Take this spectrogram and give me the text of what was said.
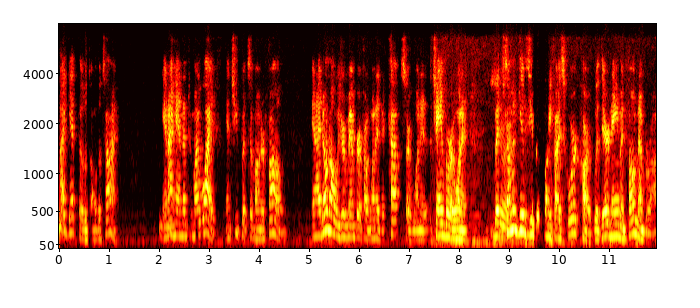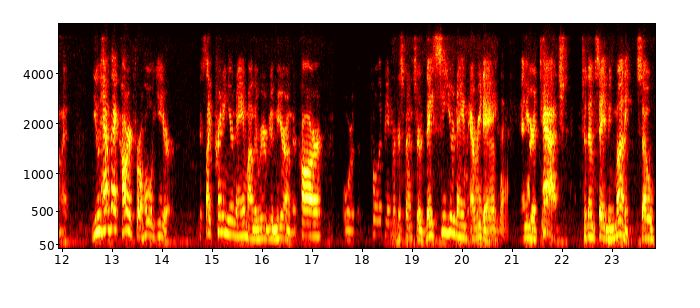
I get those all the time, and I mm-hmm. hand them to my wife, and she puts them on her phone, and I don't always remember if I wanted a cups or I wanted a chamber or I wanted. But Sure. if someone gives you a 25 scorecard with their name and phone number on it, you have that card for a whole year. It's like printing your name on the rearview mirror on their car or the toilet paper dispenser. They see your name every day and you're attached to them saving money. So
